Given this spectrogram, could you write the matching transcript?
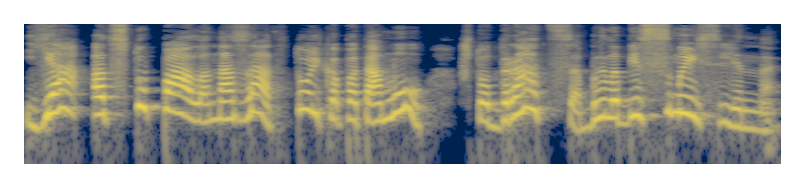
Я отступала назад только потому, что драться было бессмысленно.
